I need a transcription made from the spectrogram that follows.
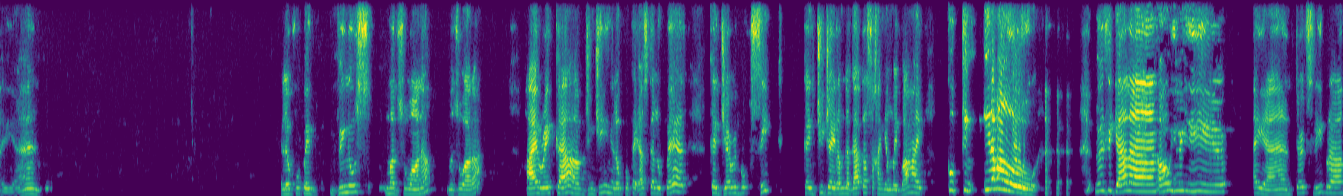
Ayan. Hello po kay Venus Madzuana, Madzuara. Hi, Reka, Jingjing. Hello po kay Aska Lupet, kay Jerry Buksik, kay GJ Ramlagata sa kanyang may bahay. Cooking Inamo! Lucy Galang, oh, you're here. Ayan, Turks Libra,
